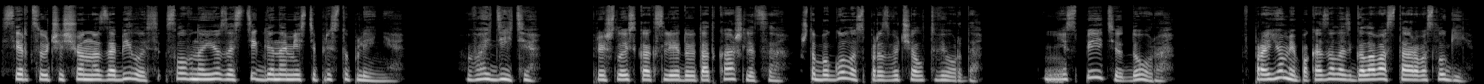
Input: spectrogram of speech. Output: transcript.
Сердце учащенно забилось, словно ее застигли на месте преступления. «Войдите». Пришлось как следует откашляться, чтобы голос прозвучал твердо. «Не спите, Дора». В проеме показалась голова старого слуги.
